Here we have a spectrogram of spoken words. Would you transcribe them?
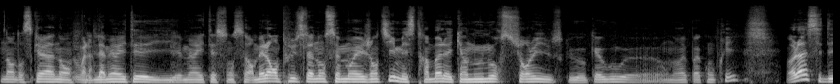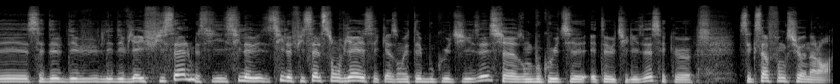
non, dans ce cas-là, non. Voilà. Il a mérité, il a mérité son sort. Mais là, en plus, là, non seulement il est gentil, mais il se trimballe avec un nounours sur lui, parce qu'au cas où euh, on n'aurait pas compris. Voilà, c'est des, c'est des, des, des, vieilles ficelles, mais si, si, les, si les ficelles sont vieilles, c'est qu'elles ont été beaucoup utilisées. Si elles ont beaucoup uti été utilisées, c'est que, c'est que ça fonctionne. Alors,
